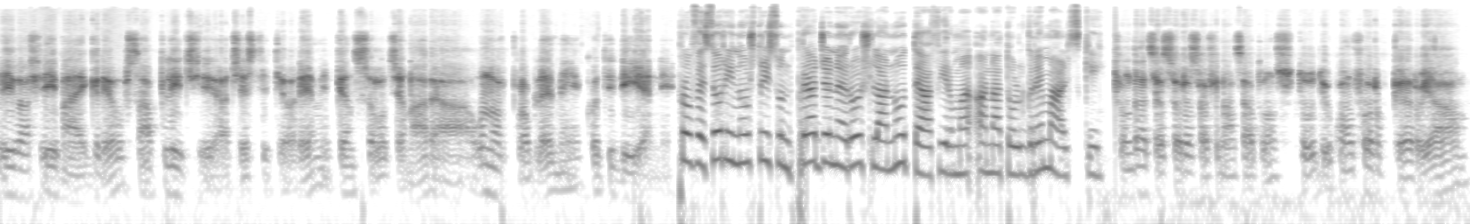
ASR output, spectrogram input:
îi va fi mai greu să aplice aceste teoreme pentru soluționarea unor probleme cotidiene. Profesorii noștri sunt prea generoși la note, afirmă Anatol Gremalski. Fundația Soros a finanțat un studiu conform căruia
